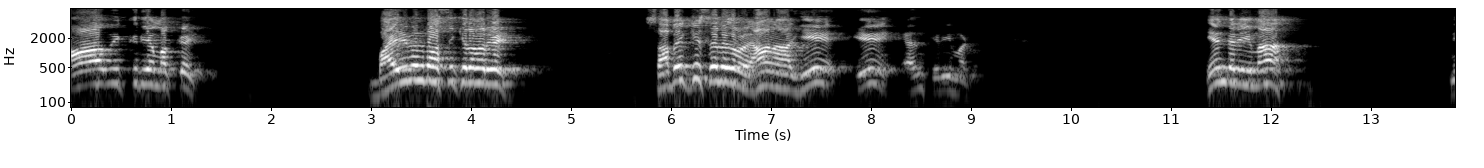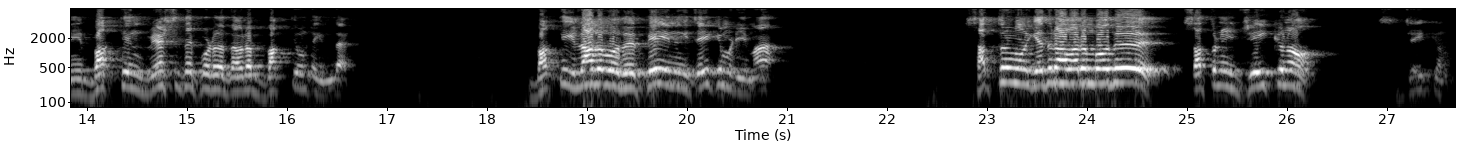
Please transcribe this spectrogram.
ஆவிக்குரிய மக்கள். பைபிள் வாசிக்கிறவர்கள். சபைக்கு செல்லுகிறவர்கள். ஆனால் ஏன் ஏன்? அது தெரிய மாட்டேங்குது. ஏன் தெரியுமா? நீ பக்தியின் வேஷத்தை போடுறத தவிர பக்தி உன்ட்ட இல்லை. பக்தி இல்லாத போது பேய் நீங்க ஜெயிக்க முடியுமா? சத்ரு உனக்கு எதிராக வரும்போது சத்ரு நீ ஜெயிக்கணும். ஜெயிக்கணும்.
